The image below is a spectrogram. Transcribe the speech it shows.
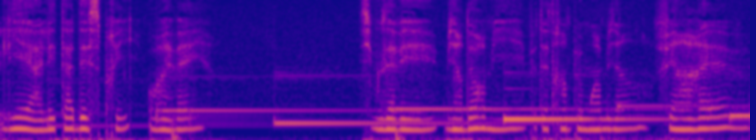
liées à l'état d'esprit au réveil. Si vous avez bien dormi, peut-être un peu moins bien, fait un rêve,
